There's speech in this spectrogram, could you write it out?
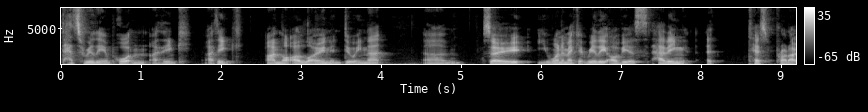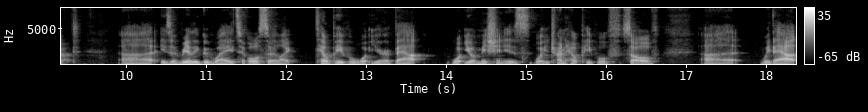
that's really important. I think. I think I'm not alone in doing that. Um, so you want to make it really obvious. Having a test product uh, is a really good way to also like tell people what you're about, what your mission is, what you're trying to help people solve, uh, without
